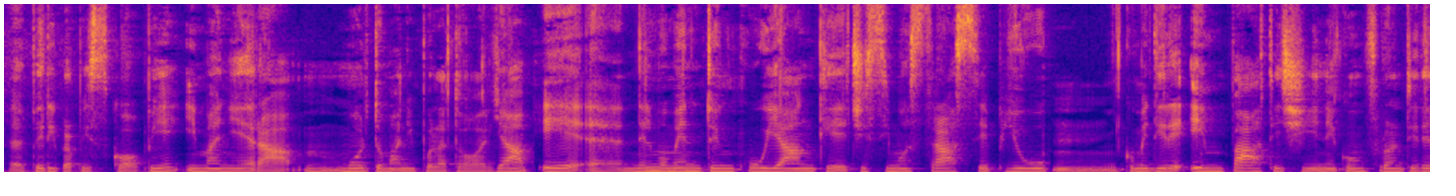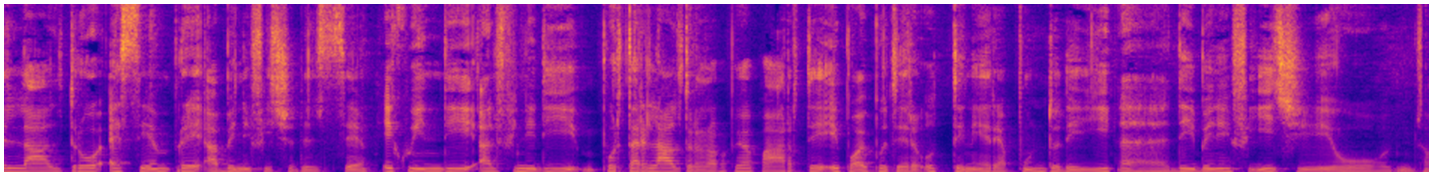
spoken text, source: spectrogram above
eh, per i propri scopi in maniera mh, molto manipolatoria e eh, nel momento in cui anche ci si mostrasse più, mh, come dire, empatici nei confronti dell'altro è sempre a beneficio del sé e quindi al fine di portare l'altro dalla propria parte e poi poter ottenere appunto dei, eh, dei benefici o insomma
